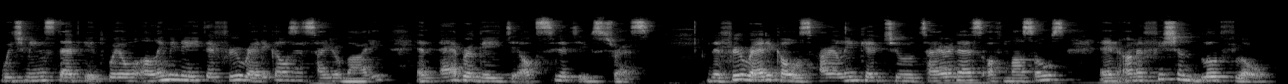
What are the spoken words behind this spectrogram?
which means that it will eliminate the free radicals inside your body and abrogate the oxidative stress. The free radicals are linked to tiredness of muscles and inefficient blood flow.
